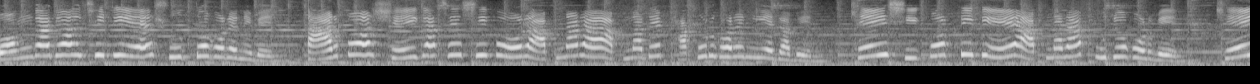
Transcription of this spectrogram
গঙ্গা জল ছিটিয়ে শুদ্ধ করে নেবেন। তারপর সেই গাছের শিকড় আপনারা আপনাদের ঠাকুর ঘরে নিয়ে যাবেন। সেই শিকড়টিকে আপনারা পুজো করবেন। সেই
